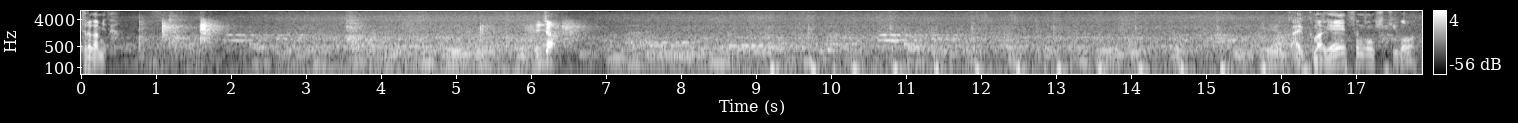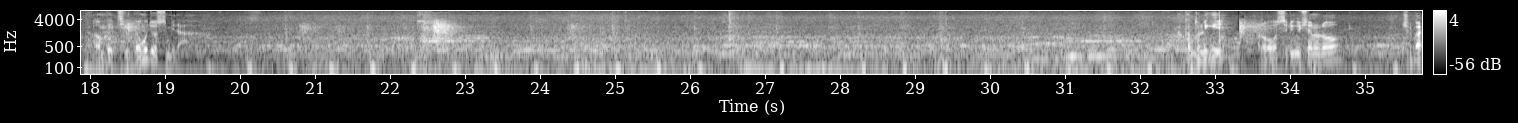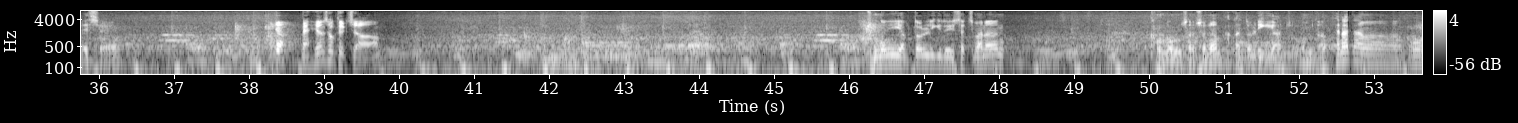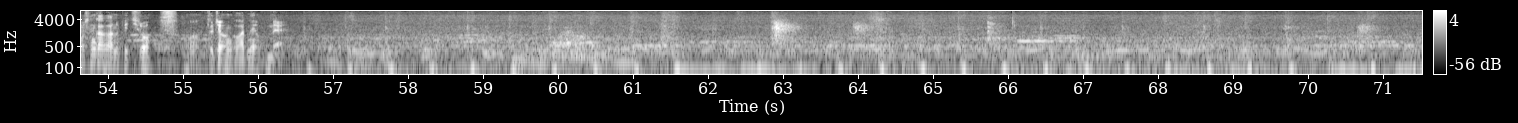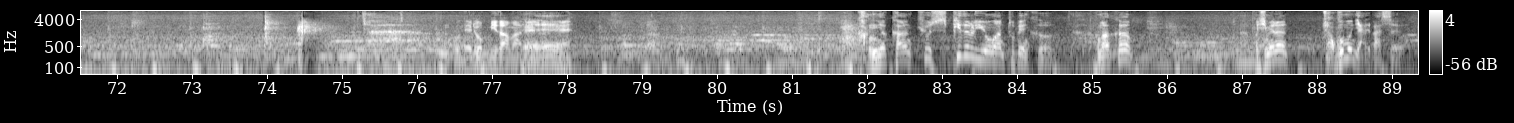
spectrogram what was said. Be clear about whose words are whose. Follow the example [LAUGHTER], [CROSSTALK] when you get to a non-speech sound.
Speaker 1: 들어갑니다.
Speaker 2: 일점
Speaker 1: 깔끔하게 성공시키고 다음 배치 너무 좋습니다. 바깥 돌리기 바로 3쿠션으로 출발했어요.
Speaker 2: 두점
Speaker 3: 네, 연속 득점.
Speaker 1: 충분히 옆 돌리기도 있었지만은 강동 선수는 바깥 돌리기가 조금 더 편하다고 생각하는 배치로 어, 결정한 것 같네요.
Speaker 3: 네. 내려옵니다만.
Speaker 1: 네. 강력한 큐 스피드를 이용한 투뱅크. 자, 그만큼 자, 보시면은 조금은 얇았어요.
